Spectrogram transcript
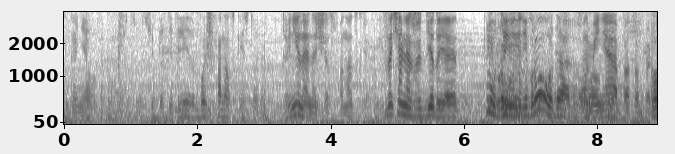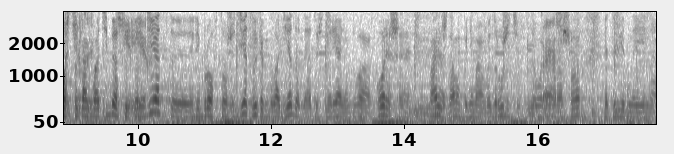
Погоняло, такого можно. Супер дед. Или это больше фанатская история? Да не, наверное, сейчас фанатская. Изначально же деда я Ну, Реброва ты называл. Реброва, да, называл, Он меня, ты. потом как-то Просто как бы от тебя супер дед, э, Ребров тоже дед, вы как два деда, да, то есть ну реально два кореша, правильно же, да, мы понимаем, вы дружите довольно конечно. хорошо, это видно и на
